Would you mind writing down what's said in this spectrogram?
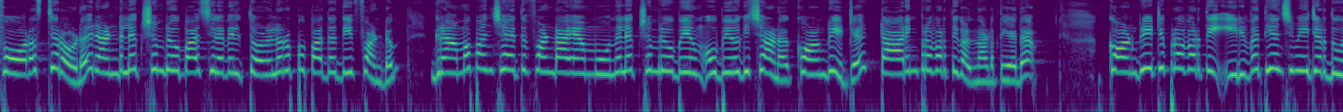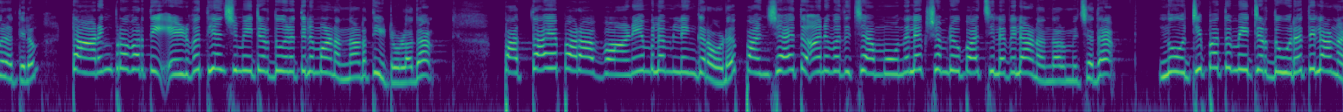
ഫോറസ്റ്റ് റോഡ് രണ്ട് ലക്ഷം രൂപ ചിലവിൽ തൊഴിലുറപ്പ് പദ്ധതി ഫണ്ടും ഗ്രാമപഞ്ചായത്ത് ഫണ്ടായ മൂന്ന് ലക്ഷം രൂപയും ഉപയോഗിച്ചാണ് കോൺക്രീറ്റ് ടാറിംഗ് പ്രവർത്തികൾ നടത്തിയത്. കോൺക്രീറ്റ് പ്രവൃത്തി ഇരുപത്തിയഞ്ച് മീറ്റർ ദൂരത്തിലും ടാറിംഗ് പ്രവൃത്തി എഴുപത്തിയഞ്ച് മീറ്റർ ദൂരത്തിലുമാണ് നടത്തിയിട്ടുള്ളത്. പത്തായപ്പാറ വാണിയമ്പലം ലിങ്ക് റോഡ് പഞ്ചായത്ത് അനുവദിച്ച മൂന്ന് ലക്ഷം രൂപ ചിലവിലാണ് നിർമ്മിച്ചത്. നൂറ്റിപ്പത്ത് മീറ്റർ ദൂരത്തിലാണ്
